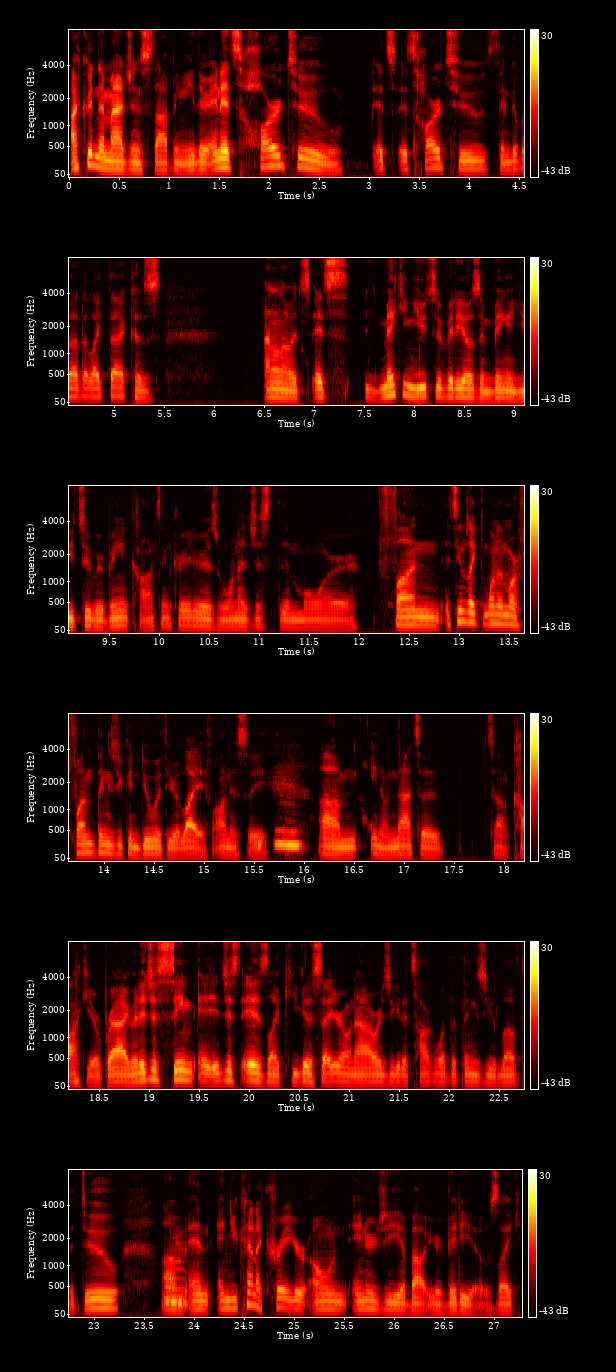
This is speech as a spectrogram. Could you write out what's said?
I couldn't imagine stopping either, and it's hard to it's it's hard to think about it like that because I don't know. It's it's making YouTube videos and being a YouTuber, being a content creator is one of just the more fun. It seems like one of the more fun things you can do with your life. Honestly, mm-hmm. um, you know, not to sound cocky or brag, but it just seems it just is like you get to set your own hours. You get to talk about the things you love to do, um, yeah. and and you kind of create your own energy about your videos. Like,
